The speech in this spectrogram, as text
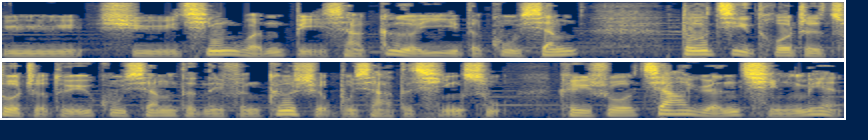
与许清文笔下各异的故乡，都寄托着作者对于故乡的那份割舍不下的情愫。可以说，家园情恋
